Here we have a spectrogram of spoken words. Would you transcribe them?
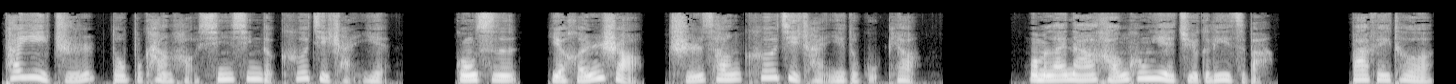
他一直都不看好新兴的科技产业，公司也很少持仓科技产业的股票。我们来拿航空业举个例子吧。巴菲特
